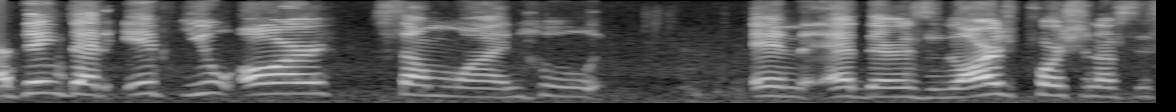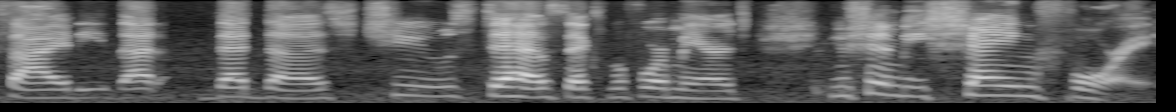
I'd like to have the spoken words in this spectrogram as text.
I think that if you are someone who, and uh, there's a large portion of society that that does choose to have sex before marriage, you shouldn't be shamed for it.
